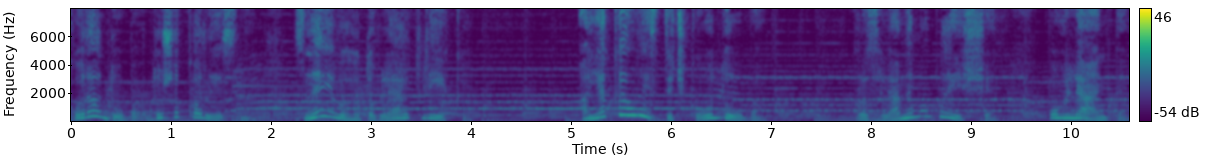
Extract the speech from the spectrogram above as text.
Кора дуба дуже корисна, з неї виготовляють ліки. А яке листечко у дуба? Розглянемо ближче. Погляньте,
